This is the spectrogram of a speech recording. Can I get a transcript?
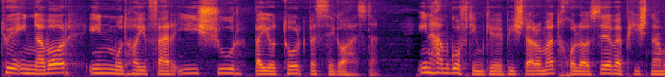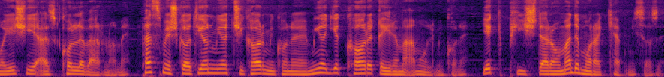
توی این نوار این مدهای فرعی شور بیاترک و سگاه هستند این هم گفتیم که پیش درآمد خلاصه و پیشنمایشی از کل برنامه. پس مشکاتیان میاد چیکار می‌کنه؟ میاد یک کار غیر معمول می‌کنه. یک پیش درآمد مرکب می‌سازه.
